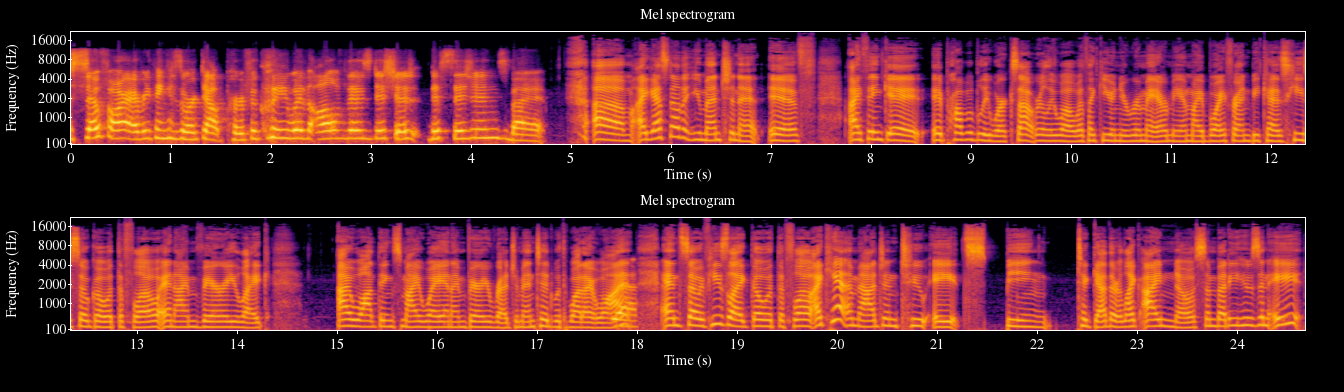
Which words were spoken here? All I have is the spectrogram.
so far everything has worked out perfectly with all of those dis- decisions but um i guess now that you mention it if i think it it probably works out really well with like you and your roommate or me and my boyfriend because he's so go with the flow and i'm very like I want things my way and I'm very regimented with what I want. Yeah. And so if he's like go with the flow, I can't imagine two eights being together. Like I know somebody who's an eight,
